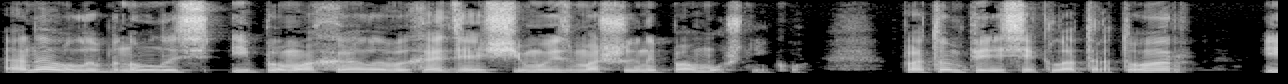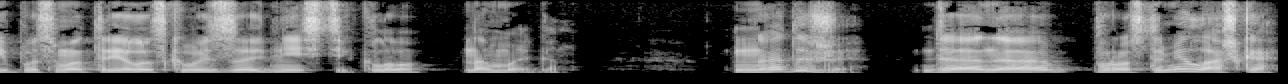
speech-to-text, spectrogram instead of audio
Она улыбнулась и помахала выходящему из машины помощнику. Потом пересекла тротуар и посмотрела сквозь заднее стекло на Меган. «Надо же! Да она просто милашка!»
